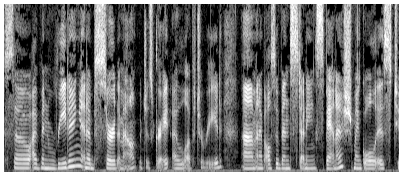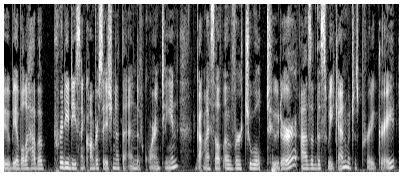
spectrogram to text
So, I've been reading an absurd amount, which is great. I love to read. Um, and I've also been studying Spanish. My goal is to be able to have a pretty decent conversation at the end of quarantine. I got myself a virtual tutor as of this weekend, which is pretty great.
